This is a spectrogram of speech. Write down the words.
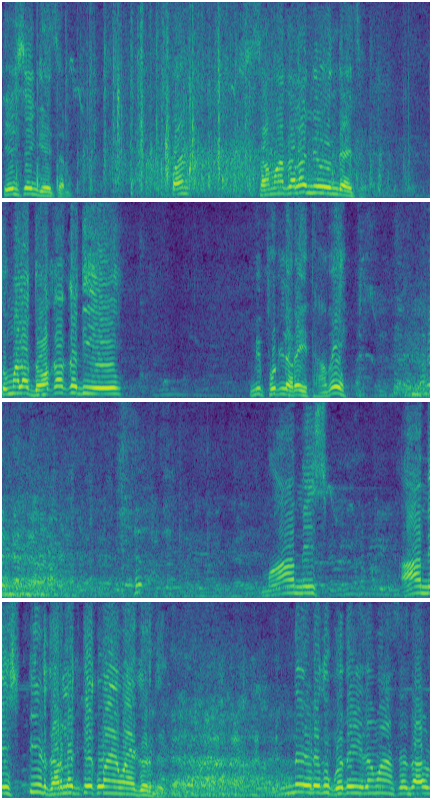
टेन्शन घ्यायचं नाही. पण समाजाला मिळवून द्यायचं. तुम्हाला धोका कधी आहे? मी फुटलं रे थांबे मा आम्ही आम्ही स्पीड धरलं की ते वाय वाय करतो नाही एवढं दुखत इथं माणसं जाऊ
